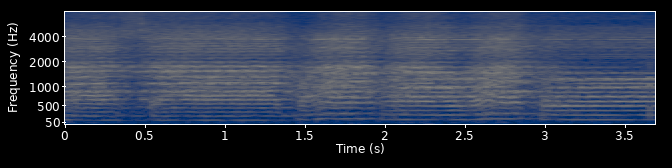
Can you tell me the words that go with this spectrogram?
ตัสสะภะคะวะโต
